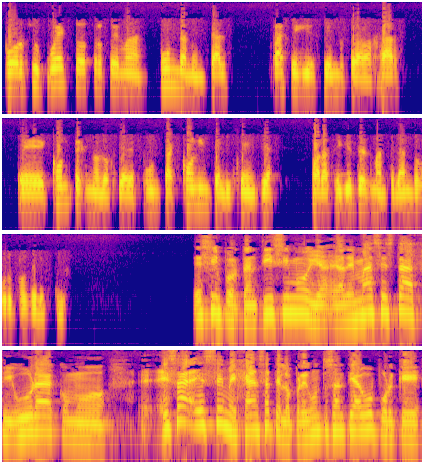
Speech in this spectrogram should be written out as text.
por supuesto, otro tema fundamental va a seguir siendo trabajar eh, con tecnología de punta, con inteligencia, para seguir desmantelando grupos delictivos. Es importantísimo y además esta figura como esa es semejanza, te lo pregunto Santiago, porque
